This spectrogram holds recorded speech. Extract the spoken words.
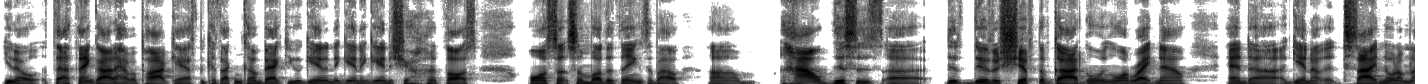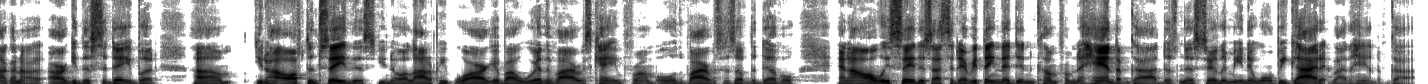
you know, th- thank God I have a podcast because I can come back to you again and again and again to share my thoughts on some, some other things about um, how this is. Uh, there's a shift of God going on right now. And uh, again, uh, side note, I'm not going to argue this today, but um, you know, I often say this, you know, a lot of people argue about where the virus came from. Oh, the virus is of the devil. And I always say this. I said, everything that didn't come from the hand of God doesn't necessarily mean it won't be guided by the hand of God.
